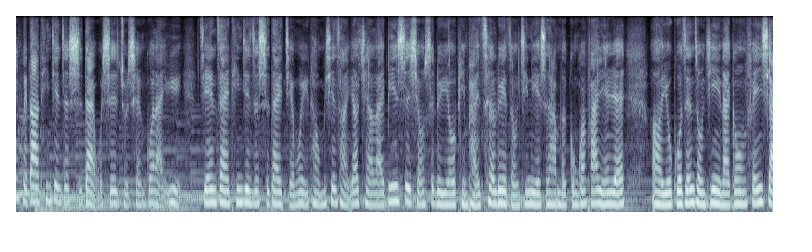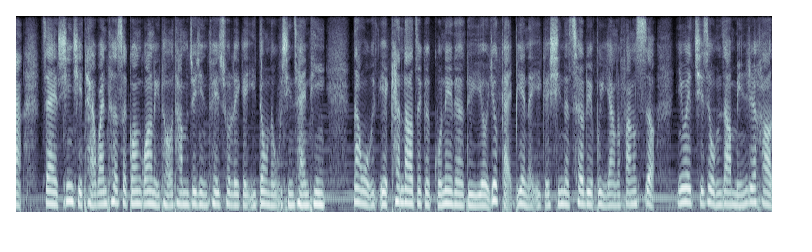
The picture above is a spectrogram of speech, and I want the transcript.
回到听见这时代，我是主持人郭兰玉。今天在听见这时代节目里头，我们现场邀请的来宾是雄狮旅游品牌策略总经理，也是他们的公关发言人，呃，由国珍总经理来跟我们分享，在兴起台湾特色观光里头，他们最近推出了一个移动的五星餐厅。那我也看到这个国内的旅游又改变了一个新的策略，不一样的方式哦。因为其实我们知道明日号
